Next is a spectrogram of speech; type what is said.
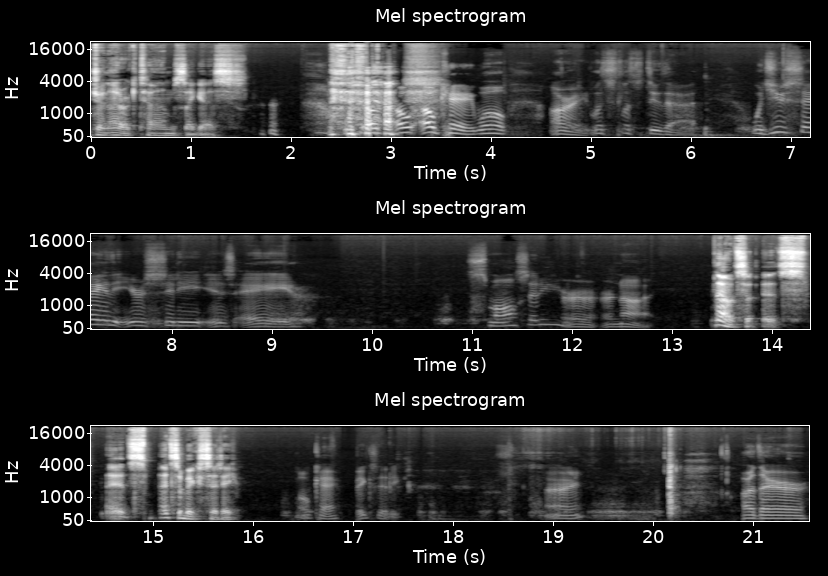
generic terms, I guess. okay, well, all right, let's let's do that. Would you say that your city is a small city or or not? No, it's it's it's it's a big city. Okay, big city. All right. Are there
